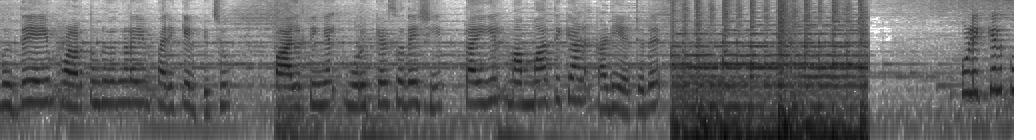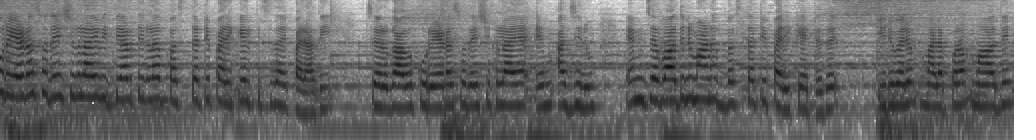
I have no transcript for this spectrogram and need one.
വൃദ്ധയെയും വളർത്തുമൃഗങ്ങളെയും പരിക്കേൽപ്പിച്ചു. പാലത്തിങ്ങൽ മുറിക്കൽ സ്വദേശി തയ്യിൽ മമ്മാത്തിക്കാണ് കടിയേറ്റത്. പുളിക്കൽ കുറിയടം സ്വദേശികളായ വിദ്യാർത്ഥികളെ ബസ് തട്ടി പരിക്കേൽപ്പിച്ചതായി പരാതി. ചെറുകാവ് കുറിയടം സ്വദേശികളായ എം അജിനും എം ജവാദിനുമാണ് ബസ് തട്ടി പരിക്കേറ്റത്. ഇരുവരും മലപ്പുറം മാദിൻ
